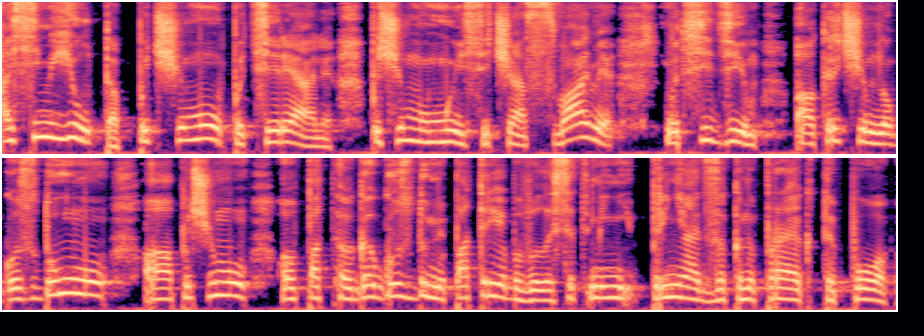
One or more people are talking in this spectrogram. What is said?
а семью-то почему потеряли? Почему мы сейчас с вами вот сидим, а, кричим на Госдуму, а почему а, Госдуме потребовалось отмени, принять законопроекты по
